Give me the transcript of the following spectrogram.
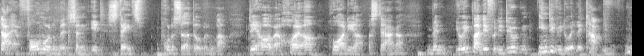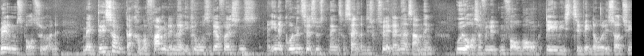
der er formålet med sådan et statsproduceret dopingprogram. Det er jo at være højere, hurtigere og stærkere. Men jo ikke bare det, fordi det er jo den individuelle kamp mellem sportsøverne. Men det, som der kommer frem i den her Icarus, og derfor jeg synes, er en af grundene til, at jeg synes, den er interessant at diskutere i den her sammenhæng, udover selvfølgelig, at den foregår delvis til vinter i Sochi,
